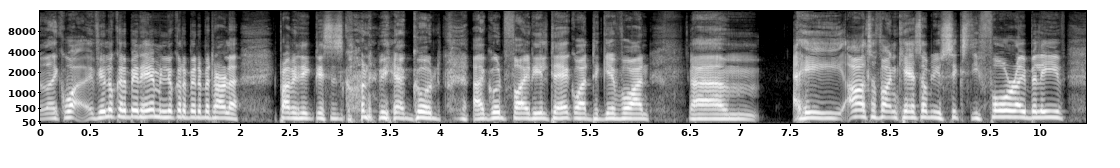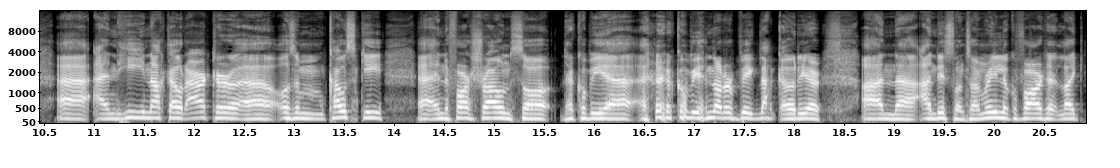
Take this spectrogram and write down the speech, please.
like what if you look at a bit of him and look at a bit of Materla, you probably think this is going to be a good a good fight. He'll take one to give one. Um, he also fought in KSW 64, I believe, uh, and he knocked out Artur uh, Ozumkowski uh, in the first round. So there could be a there could be another big knockout here on uh, on this one. So I'm really looking forward to it. Like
